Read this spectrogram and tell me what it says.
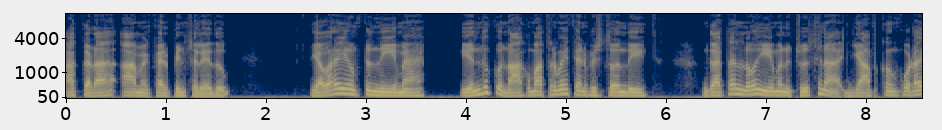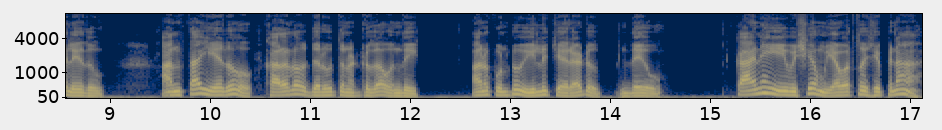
అక్కడ ఆమె కనిపించలేదు. ఎవరై ఉంటుంది ఈమె? ఎందుకు నాకు మాత్రమే కనిపిస్తోంది? గతంలో ఈమెను చూసిన జ్ఞాపకం కూడా లేదు. అంతా ఏదో కలలో జరుగుతున్నట్లుగా ఉంది అనుకుంటూ ఇల్లు చేరాడు దేవు. కానీ ఈ విషయం ఎవరితో చెప్పినా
